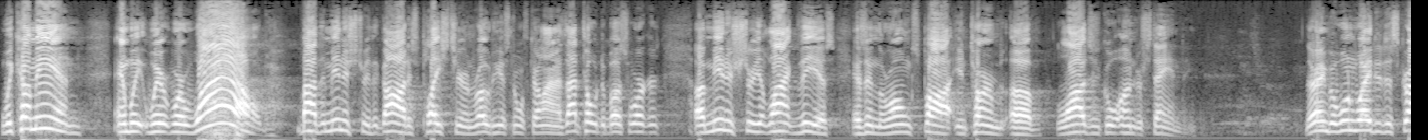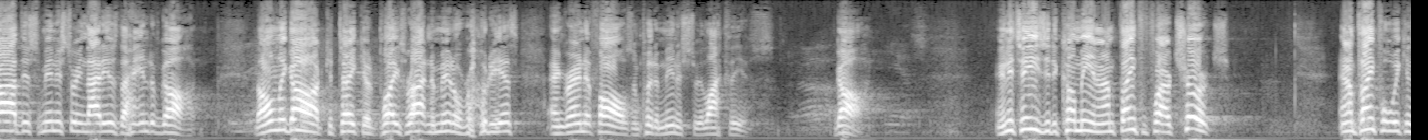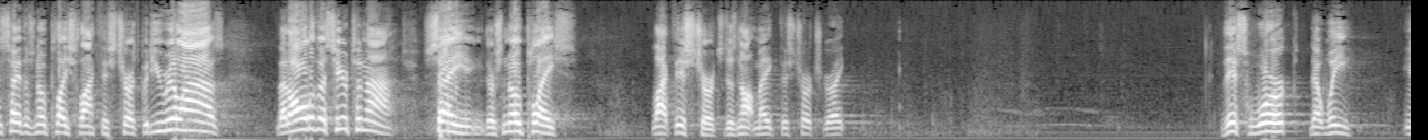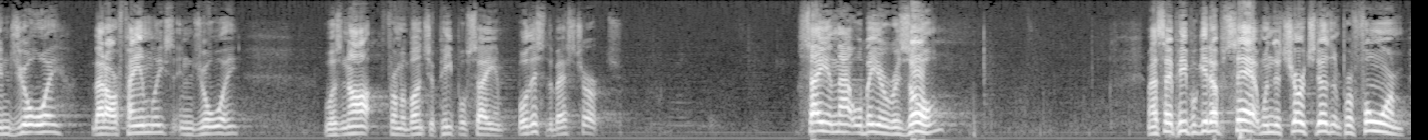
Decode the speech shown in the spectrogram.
We come in and we, we're, we're wild by the ministry that God has placed here in Rhodhiss, North Carolina. As I told the bus workers, a ministry like this is in the wrong spot in terms of logical understanding. There ain't but one way to describe this ministry, and that is the hand of God. The only God could take a place right in the middle of Rhodhiss and Granite Falls and put a ministry like this. God. And it's easy to come in, and I'm thankful for our church. And I'm thankful we can say there's no place like this church. But do you realize that all of us here tonight saying there's no place like this church does not make this church great? This work that we enjoy, that our families enjoy, was not from a bunch of people saying, Well, this is the best church. Saying that will be a result. I say people get upset when the church doesn't perform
